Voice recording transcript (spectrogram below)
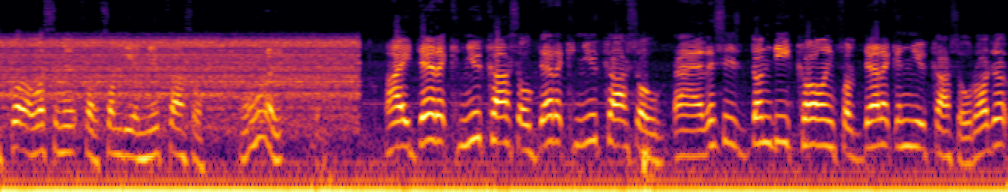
I've got to listen out for somebody in Newcastle. Alright. Hi, Derek Newcastle. Derek Newcastle. Uh, this is Dundee calling for Derek in Newcastle. Roger.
